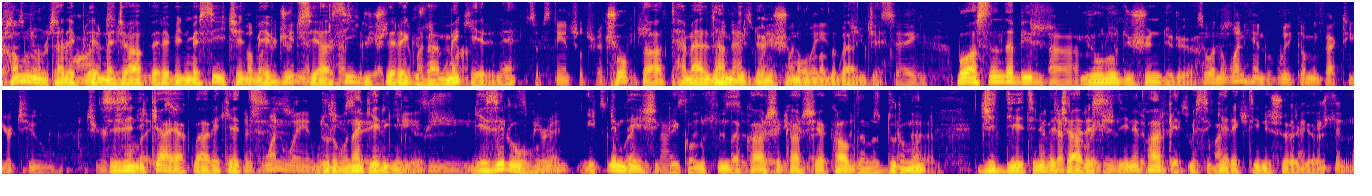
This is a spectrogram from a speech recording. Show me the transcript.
Kamunun taleplerine cevap verebilmesi için mevcut siyasi güçlere güvenmek yerine çok daha temelden bir dönüşüm olmalı bence. Bu aslında bir um, yolu düşündürüyor. Sizin iki ayaklı hareket durumuna geri geliyoruz. Gezi ruhunun iklim değişikliği konusunda karşı karşıya kaldığımız durumun ciddiyetini ve çaresizliğini fark etmesi gerektiğini söylüyorsunuz.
